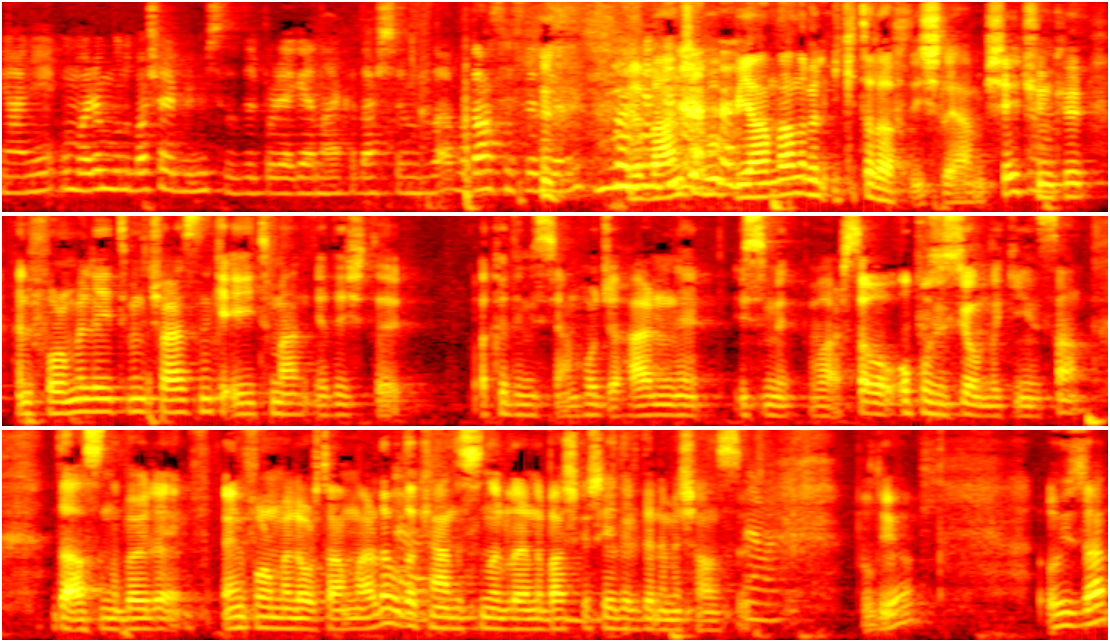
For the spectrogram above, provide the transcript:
Yani umarım bunu başarabilmişizdir buraya gelen arkadaşlarımıza. Buradan sesleniyorum. Ve bence bu bir yandan da böyle iki taraflı işleyen bir şey. Çünkü hani formal eğitimin içerisindeki eğitmen ya da işte akademisyen, hoca her ne ismi varsa o, o pozisyondaki insan da aslında böyle informal ortamlarda o da Evet. kendi sınırlarını başka şeyleri deneme şansı Evet. buluyor. O yüzden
